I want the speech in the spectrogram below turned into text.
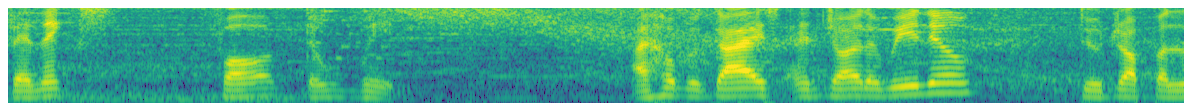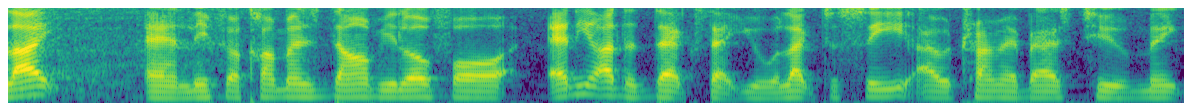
Phoenix for the win. I hope you guys enjoy the video. Do drop a like and leave your comments down below for any other decks that you would like to see. I will try my best to make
